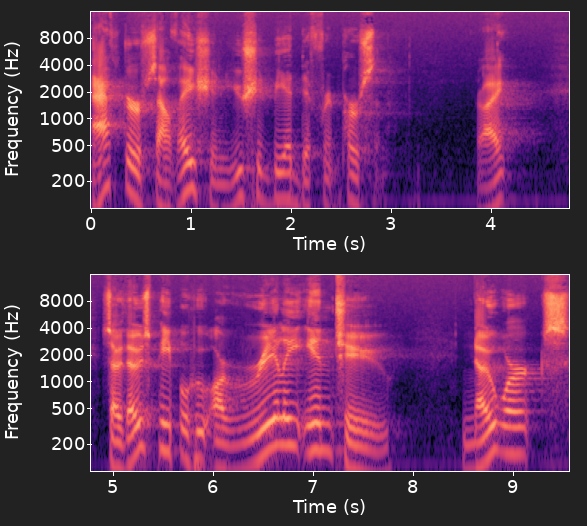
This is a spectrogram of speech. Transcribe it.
after salvation, you should be a different person, right? So, those people who are really into no works,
